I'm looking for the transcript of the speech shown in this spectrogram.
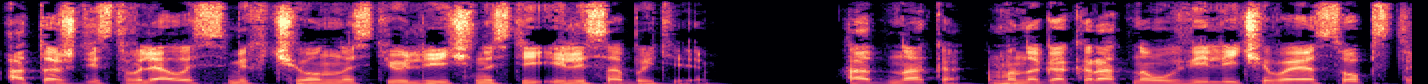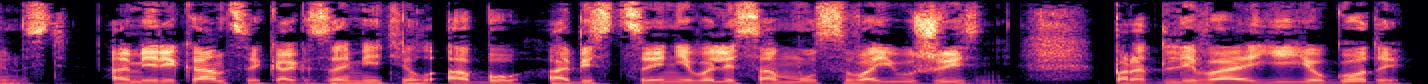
отождествлялось смягченностью личности или события. Однако, многократно увеличивая собственность, американцы, как заметил Абу, обесценивали саму свою жизнь. Продлевая ее годы,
